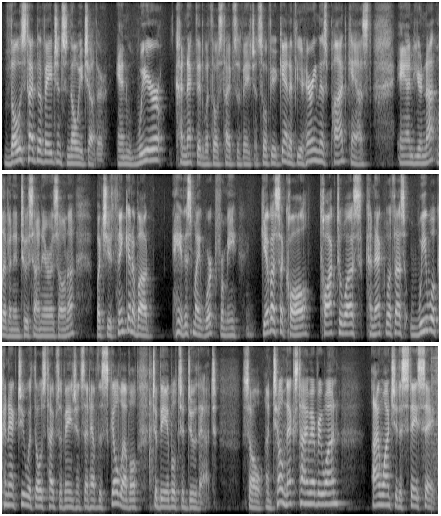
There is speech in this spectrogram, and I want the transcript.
those type of agents know each other. And we're connected with those types of agents. So if you again, if you're hearing this podcast and you're not living in Tucson, Arizona, but you're thinking about, hey, this might work for me, give us a call, talk to us, connect with us. We will connect you with those types of agents that have the skill level to be able to do that. So until next time, everyone, I want you to stay safe.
